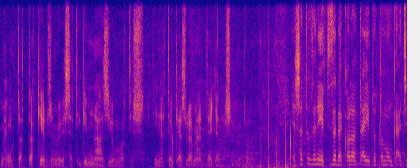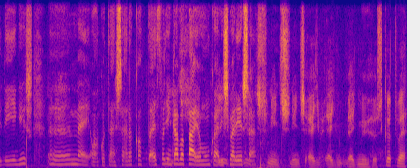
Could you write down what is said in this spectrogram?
megmutatta a képzőművészeti gimnáziumot, és innentől kezdve ment egyenesen a dolog. És hát azért évtizedek alatt eljutott a munkácsi díjig is. Mely alkotására kapta ezt, vagy nincs, inkább a pályamunka elismerése? Nincs, nincs, nincs egy, egy, egy műhöz kötve,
